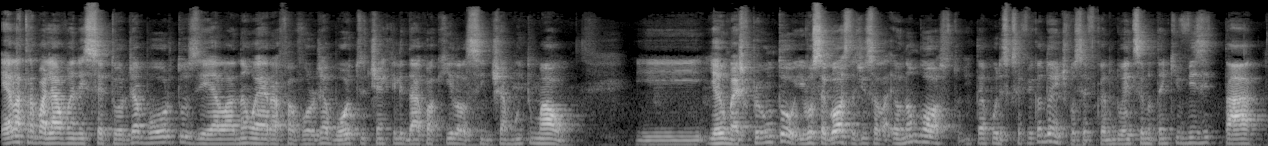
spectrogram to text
Ela trabalhava nesse setor de abortos e ela não era a favor de abortos e tinha que lidar com aquilo, ela se sentia muito mal. E, e aí o médico perguntou: e você gosta disso? Ela, eu não gosto. Então é por isso que você fica doente. Você ficando doente, você não tem que visitar,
